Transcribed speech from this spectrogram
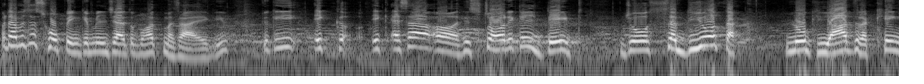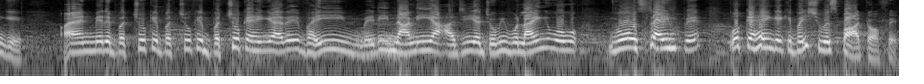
but I was just hoping कि मिल जाए तो बहुत मज़ा आएगी क्योंकि एक एक ऐसा हिस्टोरिकल uh, डेट जो सदियों तक लोग याद रखेंगे एंड मेरे बच्चों के बच्चों के बच्चों कहेंगे अरे भाई मेरी नानी या आजी या जो भी बुलाएँगे वो वो उस टाइम पे वो कहेंगे कि भाई she was part of it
